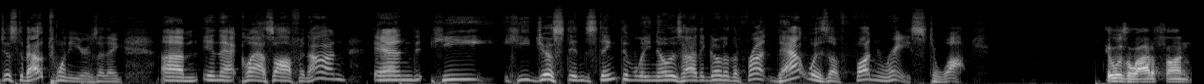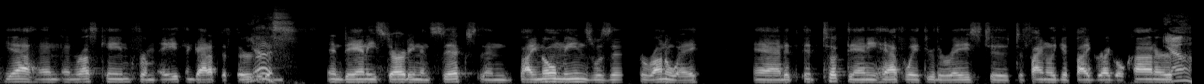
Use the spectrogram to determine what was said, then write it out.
just about twenty years I think um, in that class off and on. And he he just instinctively knows how to go to the front. That was a fun race to watch. It was a lot of fun, yeah. And and Russ came from eighth and got up to third. Yes. And, and Danny starting in sixth, and by no means was it a runaway. And it, it took Danny halfway through the race to to finally get by Greg O'Connor. Yeah.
